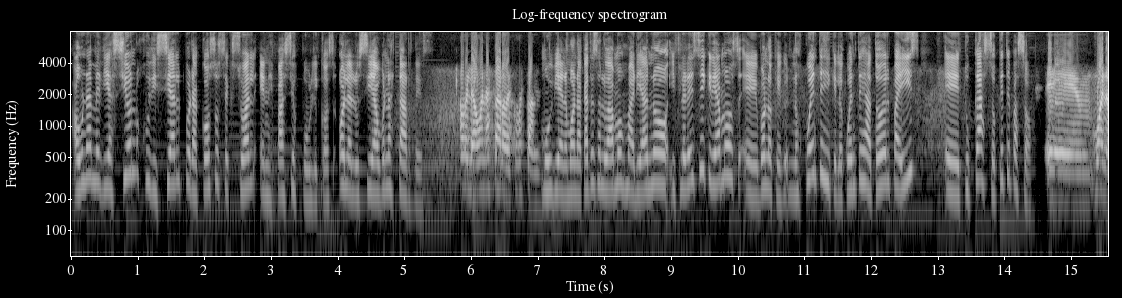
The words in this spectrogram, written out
a una mediación judicial por acoso sexual en espacios públicos. Hola Lucía, buenas tardes. Hola, buenas tardes, ¿cómo están? Muy bien, bueno, acá te saludamos Mariano y Florencia y queríamos, eh, bueno, que nos cuentes y que le cuentes a todo el país eh, tu caso, ¿qué te pasó? Eh, bueno,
